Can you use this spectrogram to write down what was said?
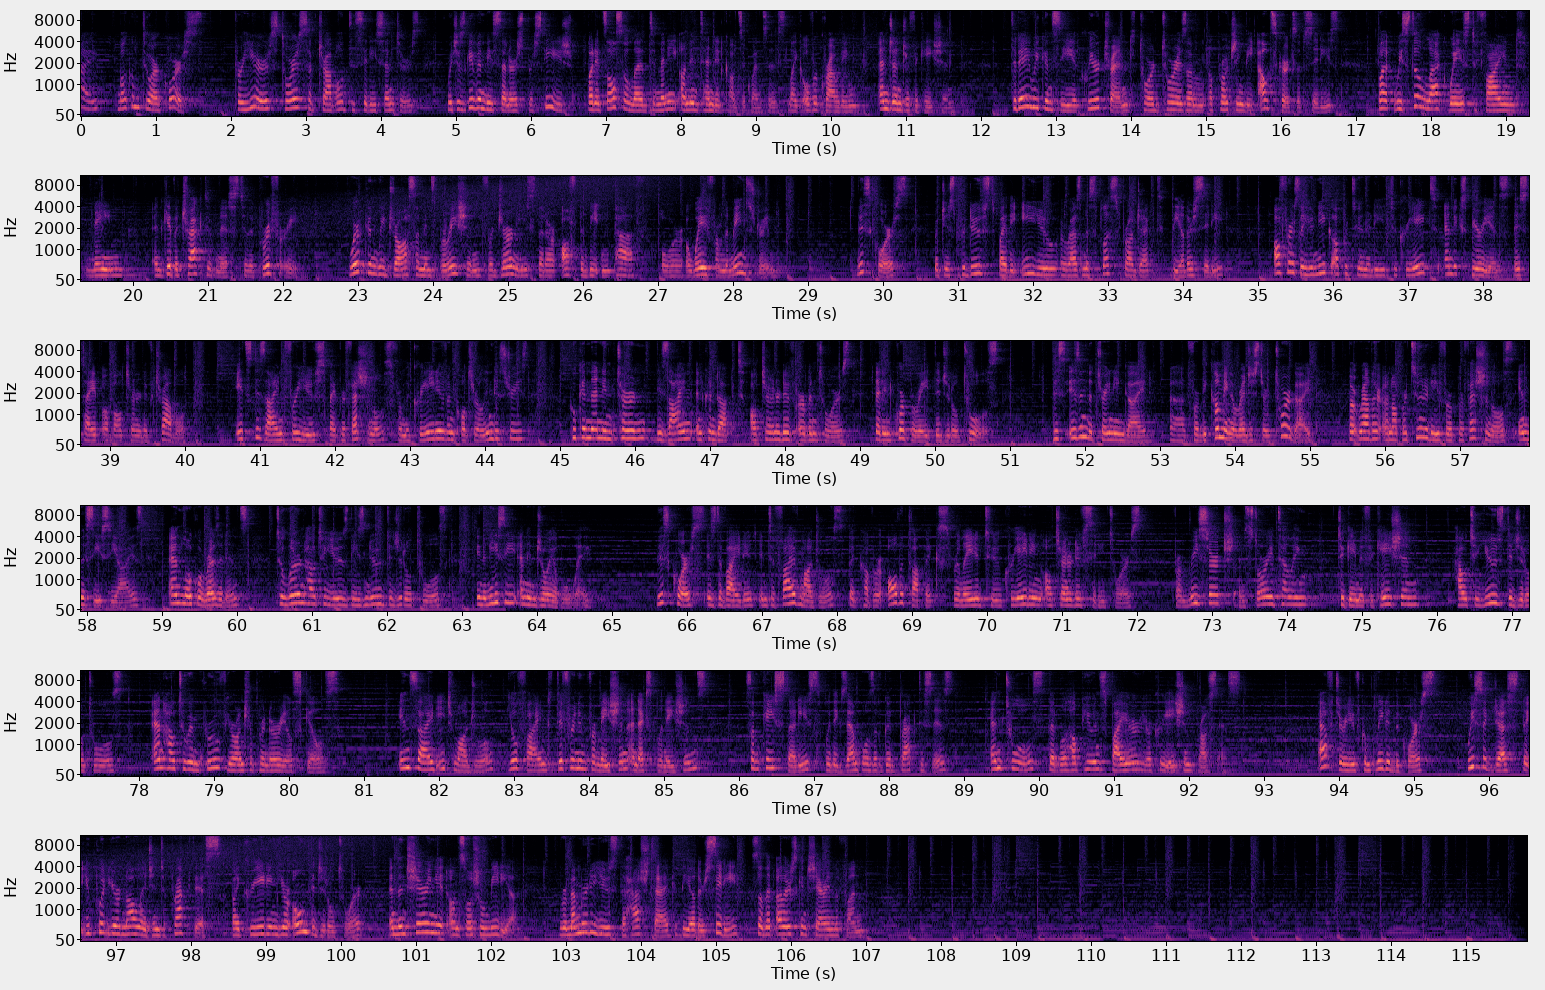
Hi, welcome to our course. For years, tourists have traveled to city centers, which has given these centers prestige, but it's also led to many unintended consequences like overcrowding and gentrification. Today we can see a clear trend toward tourism approaching the outskirts of cities, but we still lack ways to find, name, and give attractiveness to the periphery. Where can we draw some inspiration for journeys that are off the beaten path or away from the mainstream? This course, which is produced by the EU Erasmus Plus project, The Other City, offers a unique opportunity to create and experience this type of alternative travel. It's designed for use by professionals from the creative and cultural industries who can then in turn design and conduct alternative urban tours that incorporate digital tools. This isn't a training guide uh, for becoming a registered tour guide, but rather an opportunity for professionals in the CCIs and local residents to learn how to use these new digital tools in an easy and enjoyable way. This course is divided into five modules that cover all the topics related to creating alternative city tours, from research and storytelling to gamification, how to use digital tools, and how to improve your entrepreneurial skills. Inside each module, you'll find different information and explanations, some case studies with examples of good practices, and tools that will help you inspire your creation process. After you've completed the course, we suggest that you put your knowledge into practice by creating your own digital tour and then sharing it on social media. Remember to use the hashtag TheOtherCity so that others can share in the fun.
